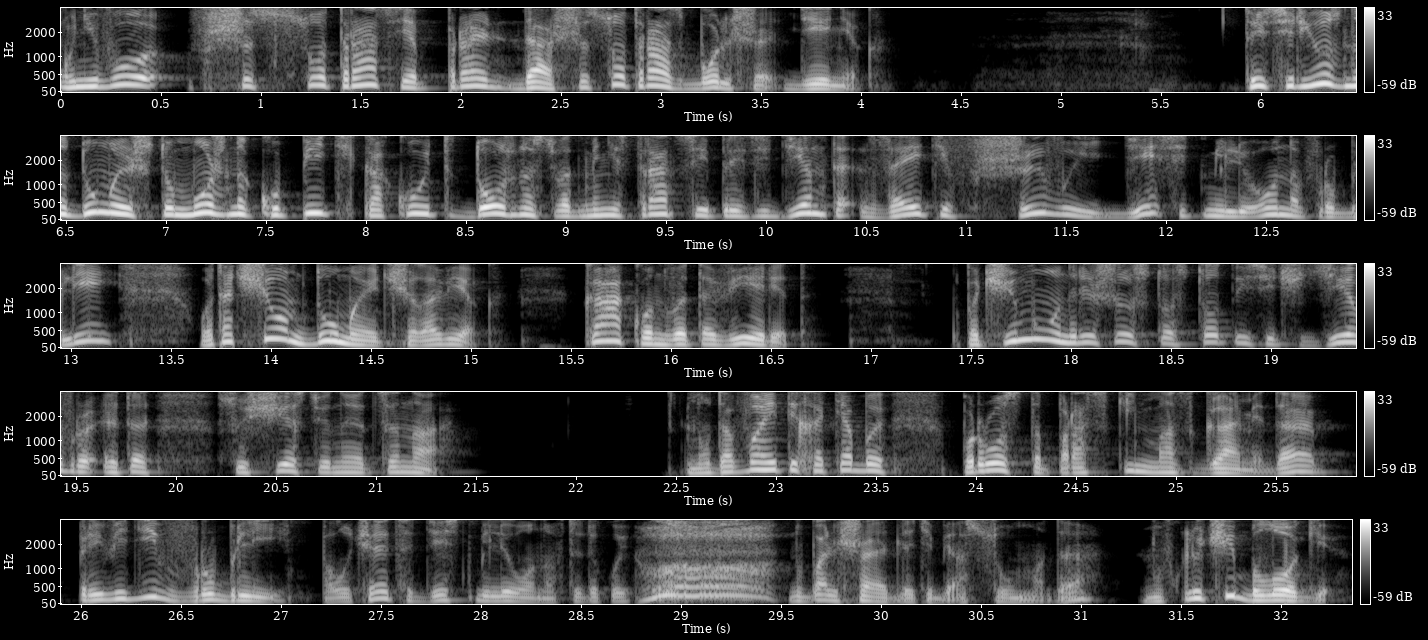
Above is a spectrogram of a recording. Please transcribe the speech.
У него в 600 раз, я правильно, да, 600 раз больше денег. Ты серьезно думаешь, что можно купить какую-то должность в администрации президента за эти вшивые 10 миллионов рублей? Вот о чем думает человек? Как он в это верит? Почему он решил, что 100 тысяч евро – это существенная цена? Ну давай ты хотя бы просто проскинь мозгами, да? Приведи в рубли, получается 10 миллионов. Ты такой, ну большая для тебя сумма, да? Ну включи блоги,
